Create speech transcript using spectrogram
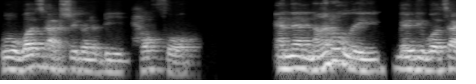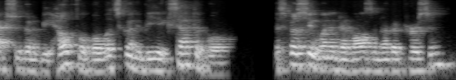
well what's actually going to be helpful and then not only maybe what's actually going to be helpful but what's going to be acceptable especially when it involves another person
